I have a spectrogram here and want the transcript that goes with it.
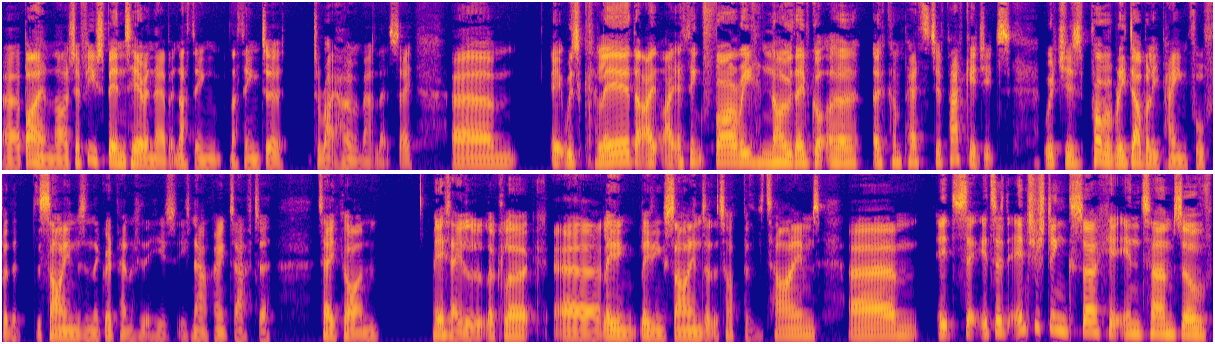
uh, by and large a few spins here and there but nothing nothing to to write home about let's say. Um, it was clear that I, I think Ferrari know they've got a, a competitive package. It's which is probably doubly painful for the, the Sainz and the grid penalty that he's he's now going to have to take on. They say Leclerc uh, leading leading Sainz at the top of the times. Um, it's it's an interesting circuit in terms of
